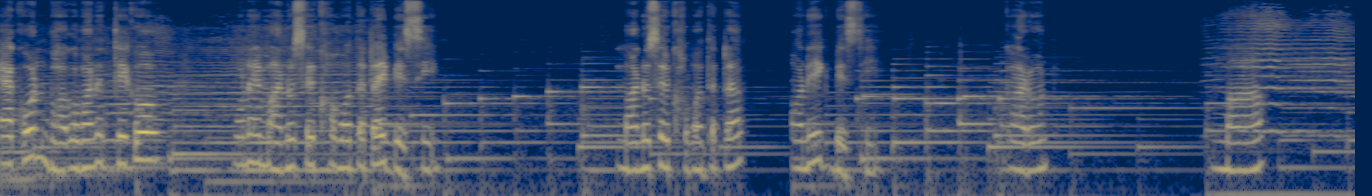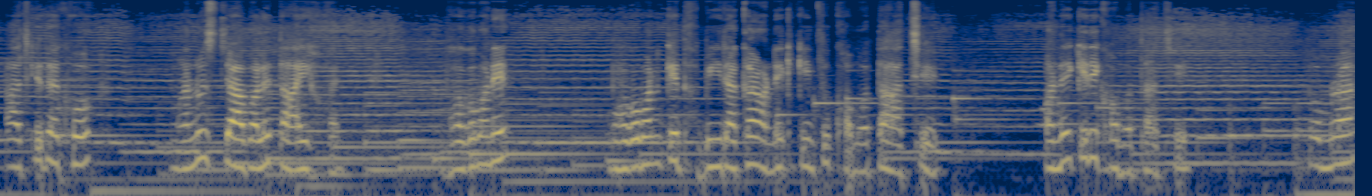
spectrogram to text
এখন ভগবানের থেকেও মনে হয় মানুষের ক্ষমতাটাই বেশি। মানুষের ক্ষমতাটা অনেক বেশি। কারণ, মা, আজকে দেখো, মানুষ যা বলে তাই হয়। ভগবানের, ভগবানকে দাবিয়ে রাখার অনেক কিন্তু ক্ষমতা আছে। অনেকেরই ক্ষমতা আছে। তোমরা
